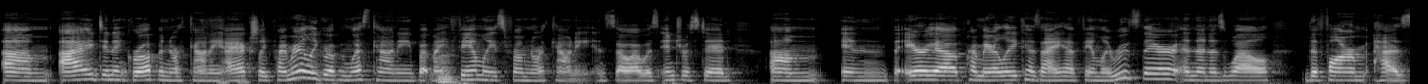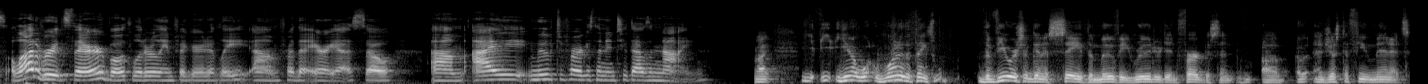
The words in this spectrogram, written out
um, I didn't grow up in North County. I actually primarily grew up in West County, but my family's from North County, and so I was interested um, in the area primarily because I have family roots there, and then as well. The farm has a lot of roots there, both literally and figuratively, um, for the area. So um, I moved to Ferguson in 2009. Right. Y- y- You know, one of the things the viewers are going to see the movie Rooted in Ferguson uh, in just a few minutes,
